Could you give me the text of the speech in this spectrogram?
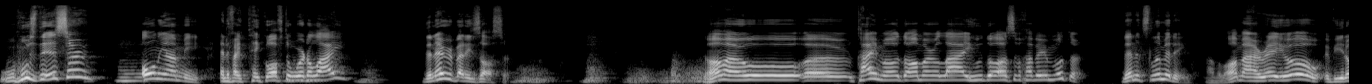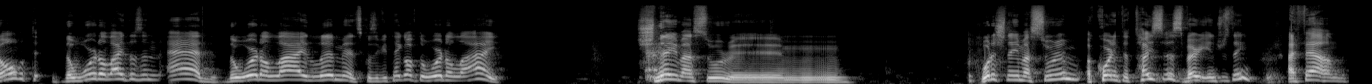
Who's the Isser? Only on me. And if I take off the word alai, then everybody's also. Uh, then it's limiting. If you don't, the word alai doesn't add. The word alai limits. Because if you take off the word alai, Shnei Masurim. What is Shnei Masurim? According to Taisvis, very interesting. I found,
